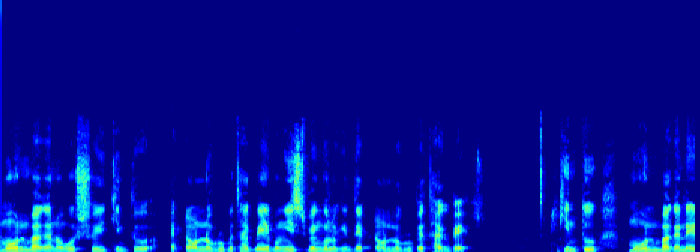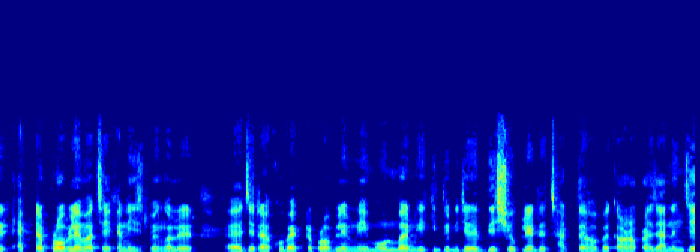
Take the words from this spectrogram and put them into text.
মোহনবাগান অবশ্যই কিন্তু একটা অন্য গ্রুপে থাকবে এবং ইস্ট বেঙ্গলও কিন্তু একটা অন্য গ্রুপে থাকবে। কিন্তু মোহনবাগানের একটা প্রবলেম আছে এখানে ইস্ট বেঙ্গলের আহ, যেটা খুব একটা প্রবলেম নেই। মোহনবাগানকে কিন্তু নিজেদের দেশীয় প্লেয়ারদের ছাড়তে হবে। কারণ আপনারা জানেন যে,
